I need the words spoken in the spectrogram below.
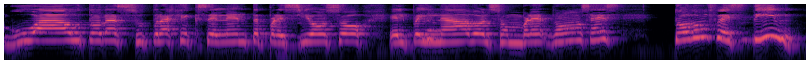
wow, toda su traje excelente, precioso, el peinado, el sombrero, no, o sea, es todo un festín,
